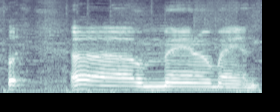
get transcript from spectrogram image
oh man, oh man.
